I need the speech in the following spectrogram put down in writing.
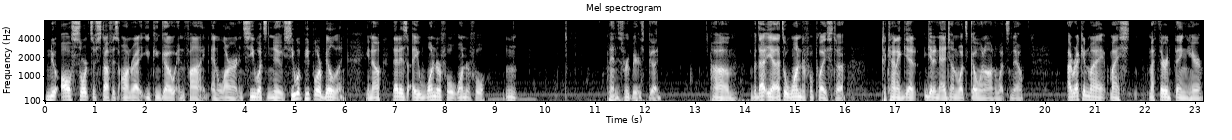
new all sorts of stuff is on Reddit. You can go and find and learn and see what's new, see what people are building. You know that is a wonderful, wonderful. Mm. Man, this root beer is good. Um, but that yeah, that's a wonderful place to to kind of get get an edge on what's going on and what's new. I reckon my my my third thing here,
